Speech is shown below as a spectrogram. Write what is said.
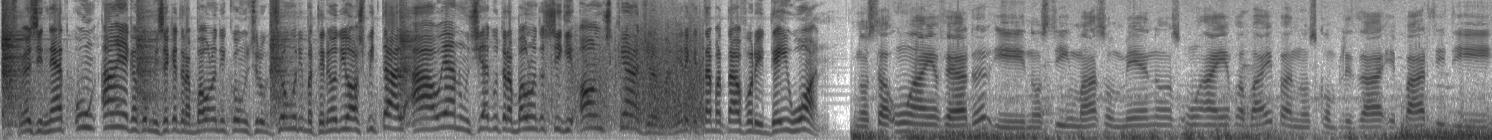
Depois de net um ano que começa que trabalho de construção de bateria de hospital, a UE anuncia que o trabalho está sigue on schedule, de maneira que está batendo for day one. Nós está um ano verder e nós temos mais ou menos um ano para baixo para nos completar a parte de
